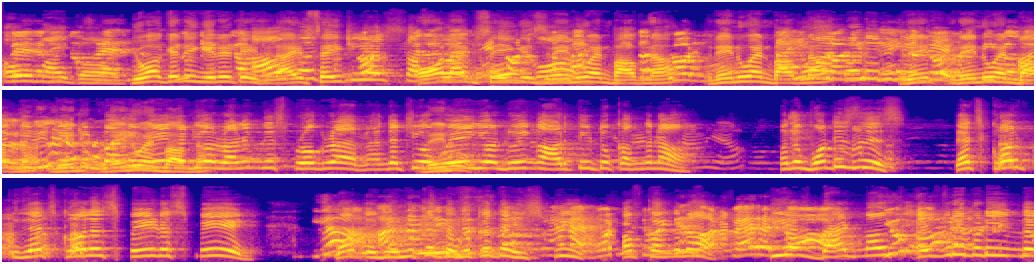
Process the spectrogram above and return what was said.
oh my God. You are getting irritated. I'm saying she has suffered. all I'm saying Oh is God. Renu and Bhavna, Sorry. Renu and Are You you Bhavna, are sorry? not Renu- and I'm Bhavna, Renu, by Renu the way and that you are running this program and that your Renu- way you are doing aarti to Kangana. Matlab, what is this? Let's call let's call a spade a spade. Yeah, What you I look at the look at the history of you're doing is Kangana. not fair at He has all. badmouthed everybody in the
